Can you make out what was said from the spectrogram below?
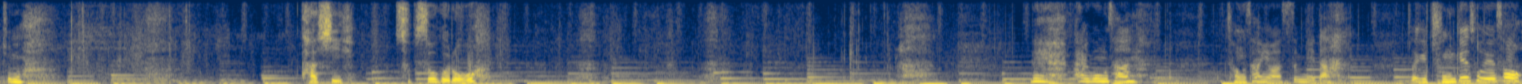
좀 다시 숲속으로 팔공산 정상에 왔습니다. 저기 중계소에서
